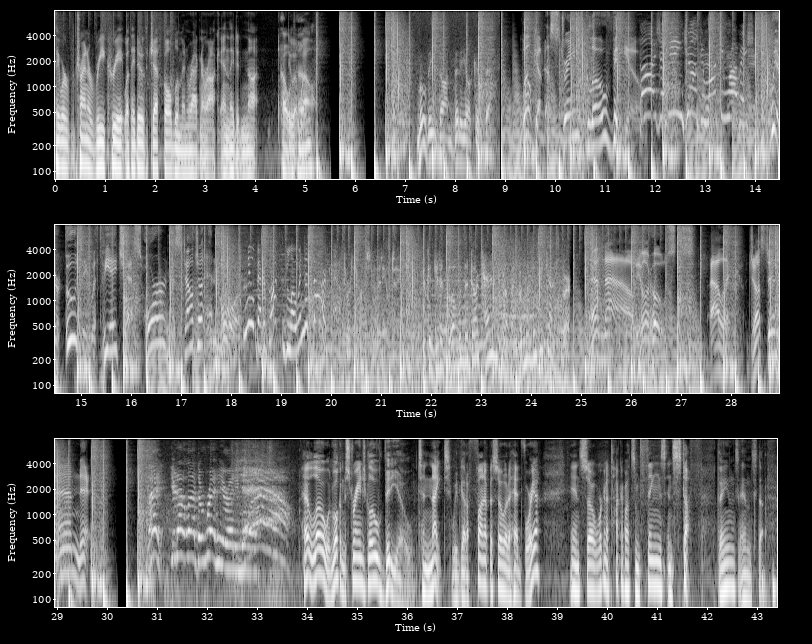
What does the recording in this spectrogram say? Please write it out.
they were trying to recreate what they did with Jeff Goldblum in Ragnarok, and they did not Oh, do it him? well. Movies on video cassette. Welcome to Strange Glow Video. Guys, I'm eating junk and watching rubbish. We're oozing with VHS, horror, nostalgia, and more. New better block glow in the dark. After it throws some videotape. You can get a glow in the dark hand puppet from the movie Casper. And now, your hosts, Alec, Justin, and Nick. Hey, you're not allowed to rent here anymore. Hello and welcome to Strange Glow Video. Tonight we've got a fun episode ahead for you, and so we're going to talk about some things and stuff. things and stuff.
